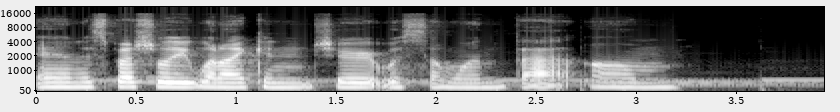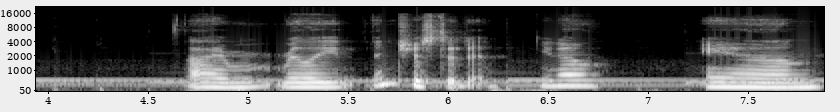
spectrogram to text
and especially when i can share it with someone that um, I'm really interested in, you know? And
